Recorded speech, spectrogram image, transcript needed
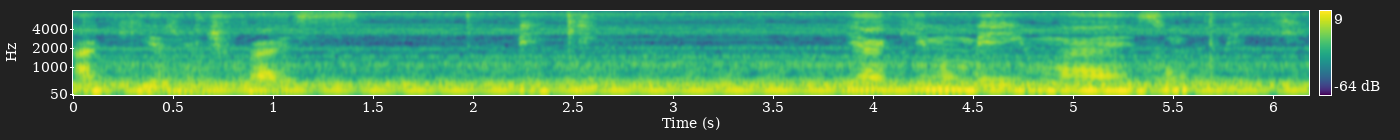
Aqui a gente faz pique e aqui no meio mais um pique.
